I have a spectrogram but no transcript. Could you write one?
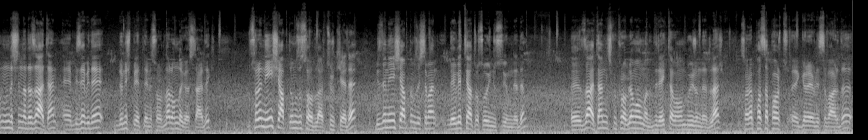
Bunun dışında da zaten e, bize bir de dönüş biletlerini sordular. Onu da gösterdik. Sonra ne iş yaptığımızı sordular Türkiye'de. Biz de ne iş yaptığımızı işte ben devlet tiyatrosu oyuncusuyum dedim. E, zaten hiçbir problem olmadı. Direkt tamam buyurun dediler. Sonra pasaport e, görevlisi vardı.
